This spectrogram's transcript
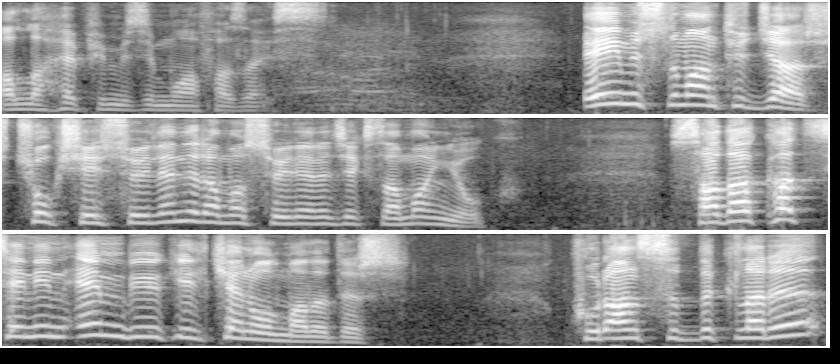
Allah hepimizi muhafaza etsin. Ey Müslüman tüccar çok şey söylenir ama söylenecek zaman yok. Sadakat senin en büyük ilken olmalıdır. Kur'an sıddıkları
